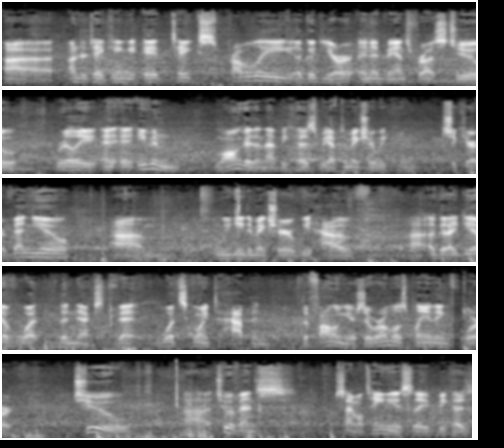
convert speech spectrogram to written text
uh, undertaking. It takes probably a good year in advance for us to really, and, and even longer than that, because we have to make sure we can secure a venue. Um, we need to make sure we have uh, a good idea of what the next what's going to happen the following year. So we're almost planning for two uh, two events simultaneously because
